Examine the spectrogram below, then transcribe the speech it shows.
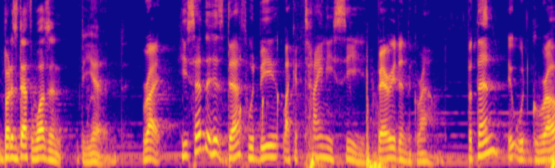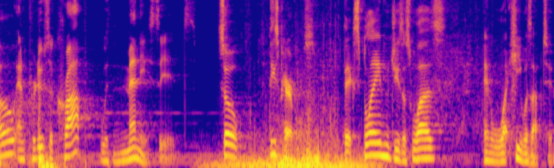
But his death wasn't the end. Right. He said that his death would be like a tiny seed buried in the ground, but then it would grow and produce a crop with many seeds. So, these parables, they explain who Jesus was and what he was up to.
